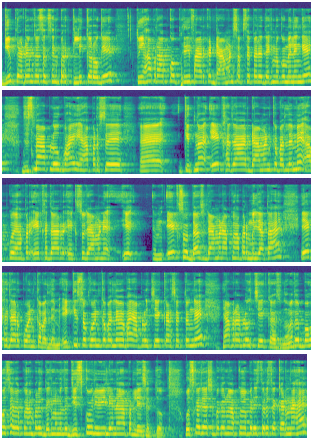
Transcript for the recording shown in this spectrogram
गिफ्ट आइटम का सेक्शन पर क्लिक करोगे तो यहाँ पर आपको फ्री फायर के डायमंड सबसे पहले देखने को मिलेंगे जिसमें आप लोग भाई यहाँ पर से ए, कितना? एक हज़ार डायमंड के बदले में आपको यहाँ पर एक हज़ार एक सौ डायमंड एक सौ दस डायमंड आपको यहाँ पर मिल जाता है। एक हज़ार कोइन के बदले में। इक्कीस सौ कोइन के बदले में भाई आप लोग चेक कर सकते होंगे। यहाँ पर आप लोग चेक कर सकते हो मतलब बहुत सारे आपको यहाँ पर देखने मतलब जिसको भी लेना यहाँ पर ले सकते हो। उसका जस्ट बगल में आपको यहाँ पर इस तरह से करना है।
